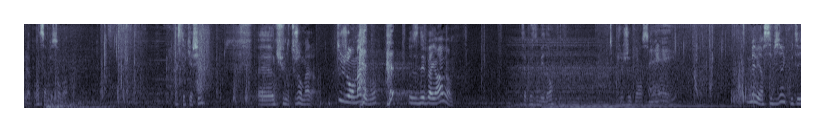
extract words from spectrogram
Oula, par contre, c'est un peu sombre. Se le cacher. Euh, ok, on a toujours mal. Toujours mal, mais bon. Ce n'est pas grave. C'est à cause de mes dents. Je pense. Mais merci bien, écoutez.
